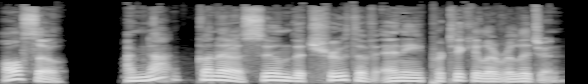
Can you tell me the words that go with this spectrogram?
Also, I'm not going to assume the truth of any particular religion,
